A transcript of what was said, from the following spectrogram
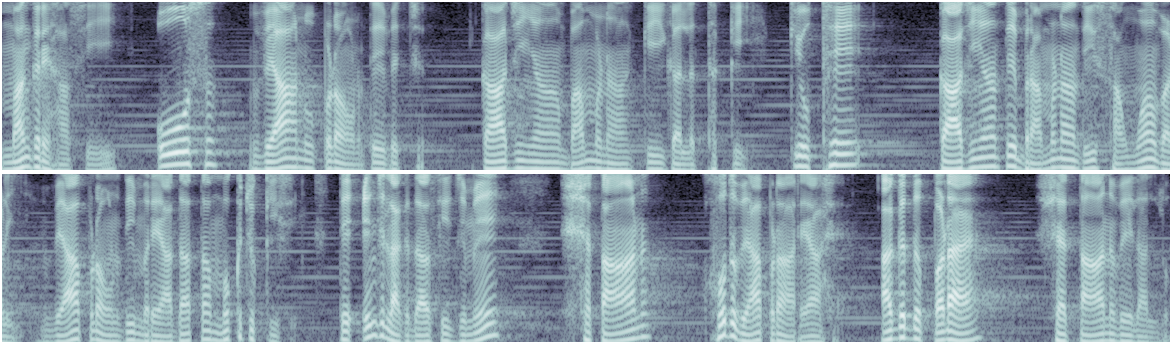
ਮੰਗ ਰਿਹਾ ਸੀ, ਉਸ ਵਿਆਹ ਨੂੰ ਪੜਾਉਣ ਦੇ ਵਿੱਚ ਕਾਜ਼ੀਆਂ ਬਾਹਮਣਾ ਕੀ ਗੱਲ ਥੱਕੀ? ਕਿ ਉੱਥੇ ਕਾਜ਼ੀਆਂ ਤੇ ਬ੍ਰਾਹਮਣਾਂ ਦੀ ਸਾਊਆਂ ਵਾਲੀ ਵਿਆਹ ਪੜਾਉਣ ਦੀ ਮਰਿਆਦਾ ਤਾਂ ਮੁੱਕ ਚੁੱਕੀ ਸੀ ਤੇ ਇੰਜ ਲੱਗਦਾ ਸੀ ਜਿਵੇਂ ਸ਼ੈਤਾਨ ਖੁਦ ਵਿਆਹ ਪੜਾ ਰਿਹਾ ਹੈ। ਅਗਦ ਪੜਾ ਸ਼ੈਤਾਨ ਵੇ ਲਾਲੋ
